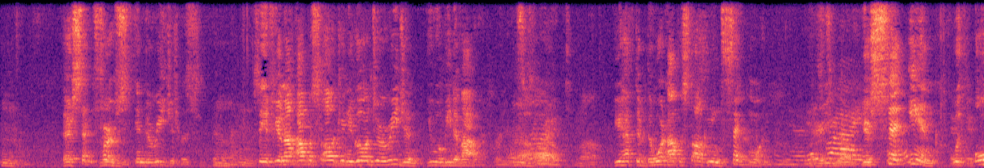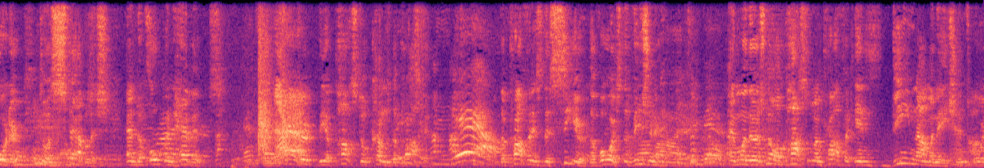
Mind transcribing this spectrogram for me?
Hmm. They're sent first into mm-hmm. regions. See, if you're not apostolic and you go into a region, you will be devoured. Oh, you have to. The word apostolic means sent one. That's right. You're sent in with order to establish and to open heavens. That's And right. after the apostle comes the prophet. Yeah. The prophet is the seer, the voice, the visionary. And when there's no apostle and prophet in denominations or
